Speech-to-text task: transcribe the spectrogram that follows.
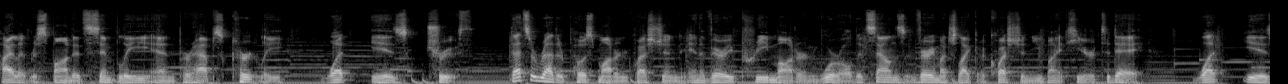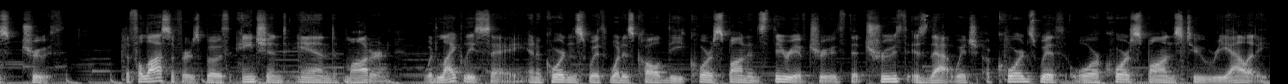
Pilate responded simply and perhaps curtly, What is truth? That's a rather postmodern question in a very pre modern world. It sounds very much like a question you might hear today What is truth? The philosophers, both ancient and modern, would likely say, in accordance with what is called the correspondence theory of truth, that truth is that which accords with or corresponds to reality.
